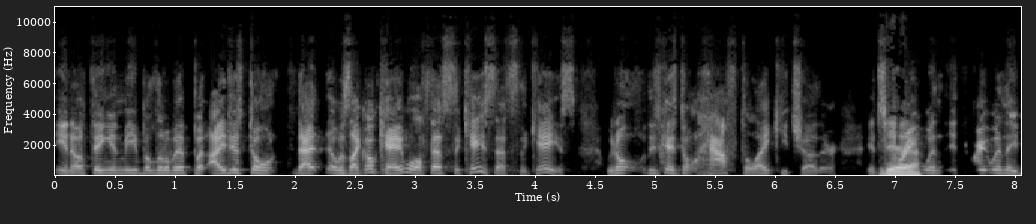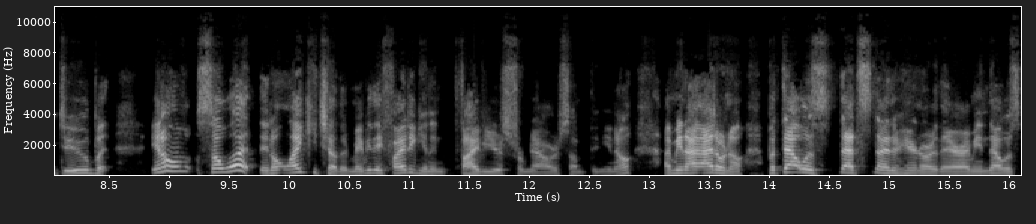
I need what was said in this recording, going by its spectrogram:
you know, thing in me, but a little bit. But I just don't. That it was like, okay, well, if that's the case, that's the case. We don't. These guys don't have to like each other. It's yeah. great when it's great when they do, but you know, so what? They don't like each other. Maybe they fight again in five years from now or something. You know, I mean, I, I don't know. But that was that's neither here nor there. I mean, that was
